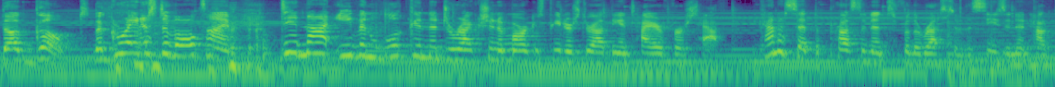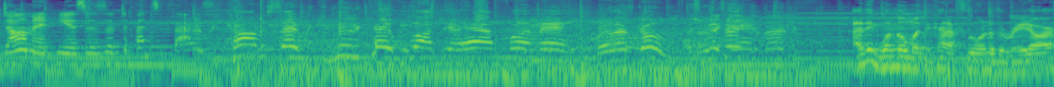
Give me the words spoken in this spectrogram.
the GOAT, the greatest of all time, did not even look in the direction of Marcus Peters throughout the entire first half. He kind of set the precedence for the rest of the season and how dominant he is as a defensive back. We conversate, we communicate, we go out there and have fun, man. Well, let's go. Let's take it, baby. I think one moment that kind of flew under the radar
